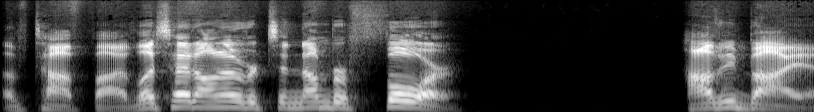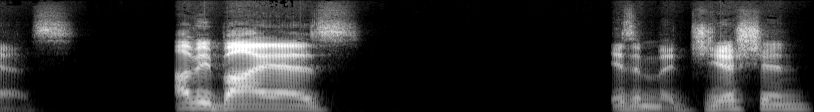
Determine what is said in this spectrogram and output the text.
of top five. Let's head on over to number four, Javi Baez. Javi Baez is a magician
